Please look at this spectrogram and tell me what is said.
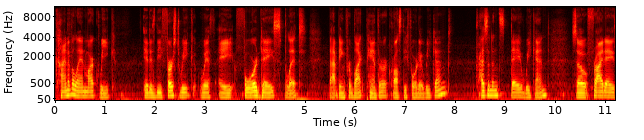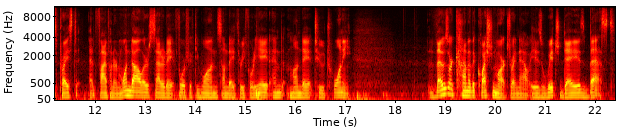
kind of a landmark week. It is the first week with a four day split, that being for Black Panther across the four day weekend, President's Day weekend. So Friday's priced at $501, Saturday at 451, Sunday 348, and Monday at 220. Those are kind of the question marks right now is which day is best?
